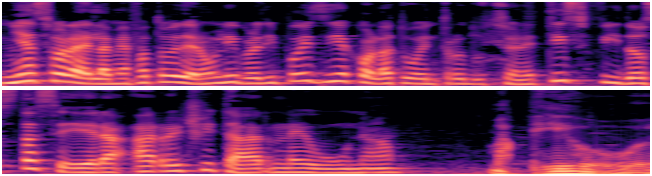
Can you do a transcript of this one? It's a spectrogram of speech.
Mia sorella mi ha fatto vedere un libro di poesie con la tua introduzione. Ti sfido stasera a recitarne una. Ma io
